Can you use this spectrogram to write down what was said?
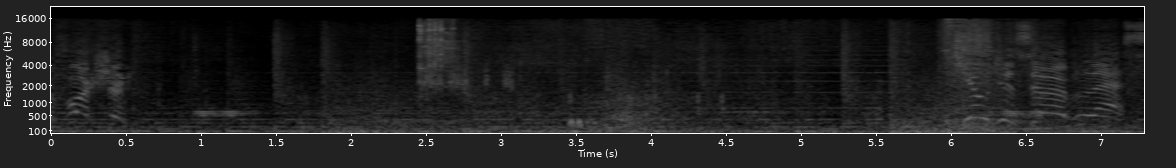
Deflection. You deserve less!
